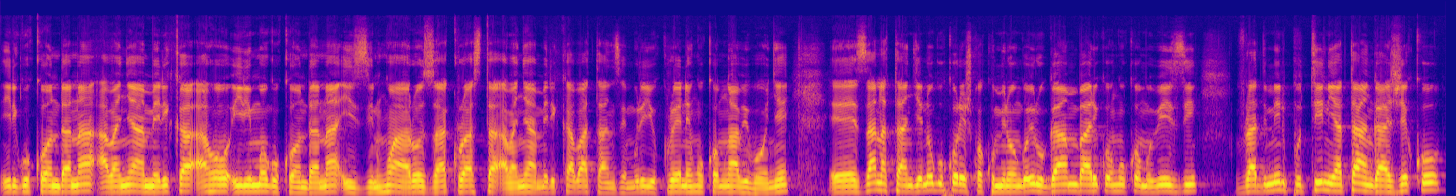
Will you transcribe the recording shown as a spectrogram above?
iri gukondana abanyamerika aho irimo gukondana izi ntwaro za cluster abanyamerika batanze muri Ukraine nk'uko mwabibonye. E, zanatangiye no gukoreshwa ku mirongo y'urugamba ariko nk'uko mubizi Vladimir Putin yatangaje ko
